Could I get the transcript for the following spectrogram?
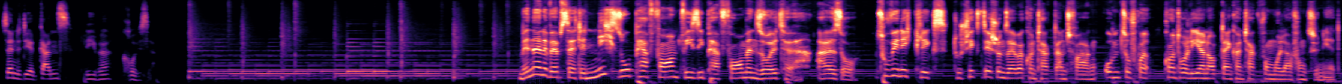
sende dir ganz liebe Grüße. Wenn deine Webseite nicht so performt, wie sie performen sollte, also zu wenig Klicks, du schickst dir schon selber Kontaktanfragen, um zu kontrollieren, ob dein Kontaktformular funktioniert.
